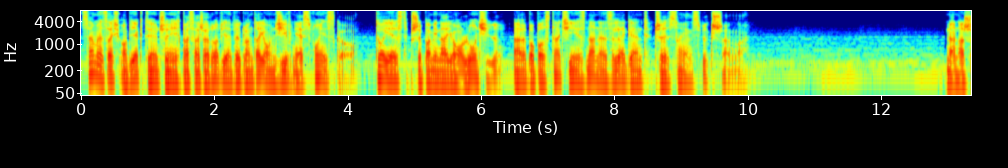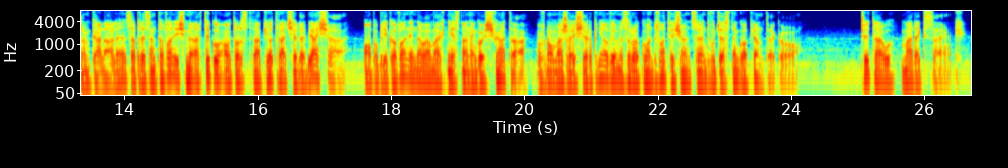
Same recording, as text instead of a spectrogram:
same zaś obiekty czy ich pasażerowie wyglądają dziwnie swojsko. To jest przypominają ludzi albo postaci znane z legend czy science fiction. Na naszym kanale zaprezentowaliśmy artykuł autorstwa Piotra Cielebiasia, opublikowany na łamach Nieznanego Świata w numerze sierpniowym z roku 2025. Czytał Marek Sęk.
